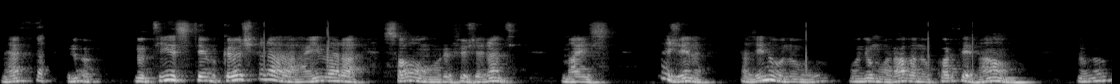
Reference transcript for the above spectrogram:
né? Não, não tinha esse termo. Crush era, ainda era só um refrigerante, mas imagina, ali no, no onde eu morava, no quarteirão, no,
